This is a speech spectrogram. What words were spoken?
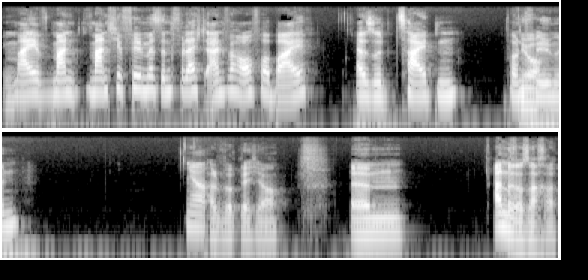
man, manche Filme sind vielleicht einfach auch vorbei. Also Zeiten von Ja. Filmen. Ja. Halt wirklich, ja. Ähm, andere Sache.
